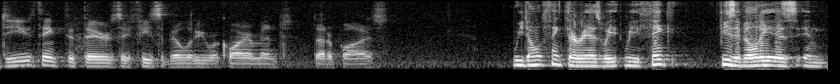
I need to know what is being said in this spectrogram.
do you think that there's a feasibility requirement that applies? We don't think there is. We, we think feasibility is in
